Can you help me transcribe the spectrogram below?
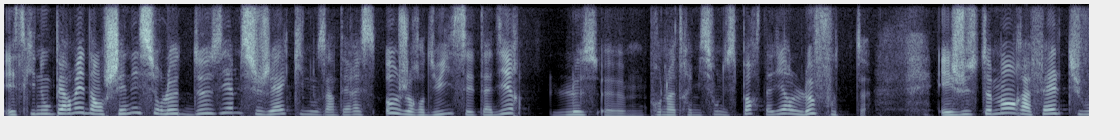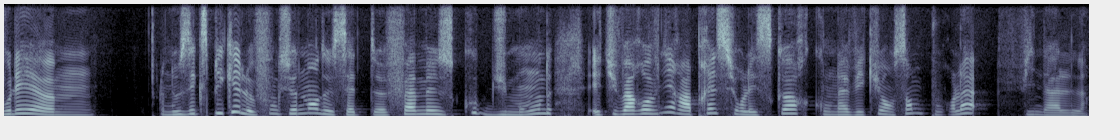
Et ce qui nous permet d'enchaîner sur le deuxième sujet qui nous intéresse aujourd'hui, c'est-à-dire euh, pour notre émission du sport, c'est-à-dire le foot. Et justement, Raphaël, tu voulais nous expliquer le fonctionnement de cette fameuse Coupe du Monde et tu vas revenir après sur les scores qu'on a vécus ensemble pour la finale.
